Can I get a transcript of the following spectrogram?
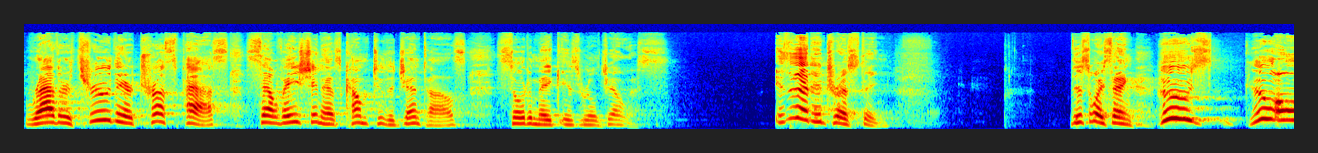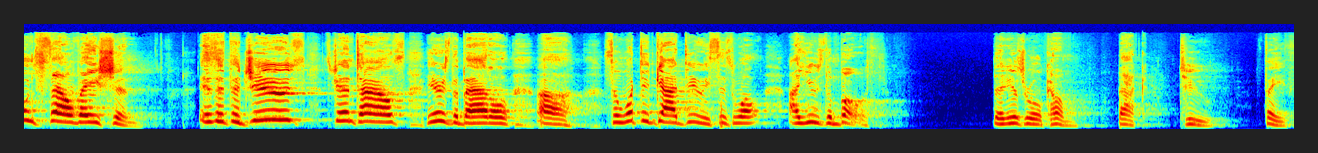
Rather, through their trespass, salvation has come to the Gentiles, so to make Israel jealous. Isn't that interesting? This way saying, who's, who owns salvation? Is it the Jews, Gentiles? Here's the battle. Uh, so, what did God do? He says, Well, I used them both. that Israel come back to faith.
